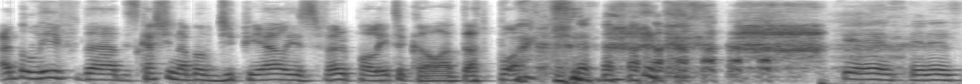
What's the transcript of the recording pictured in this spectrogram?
I believe the discussion about GPL is very political at that point. it is. It is.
